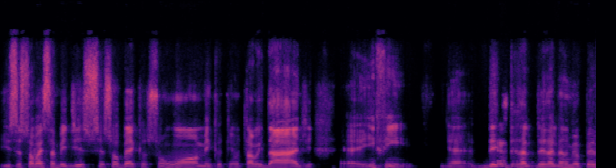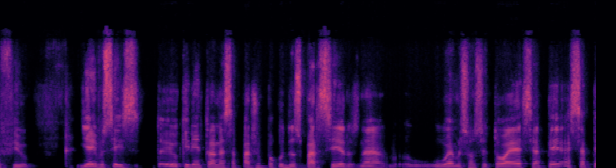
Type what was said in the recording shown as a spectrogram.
E você só vai saber disso se você souber que eu sou um homem, que eu tenho tal idade, é, enfim, é, detalhando meu perfil. E aí vocês, eu queria entrar nessa parte um pouco dos parceiros, né? O Emerson citou a SAP, a SAP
